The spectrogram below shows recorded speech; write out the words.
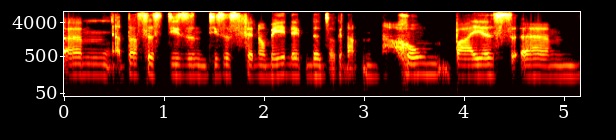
ähm, dass es diesen, dieses Phänomen eben den sogenannten Home Bias ähm,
